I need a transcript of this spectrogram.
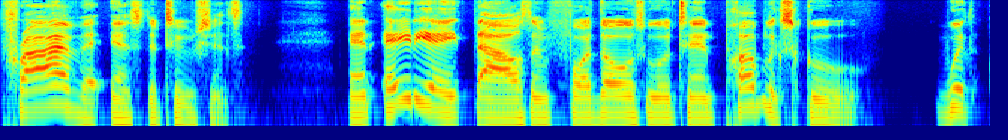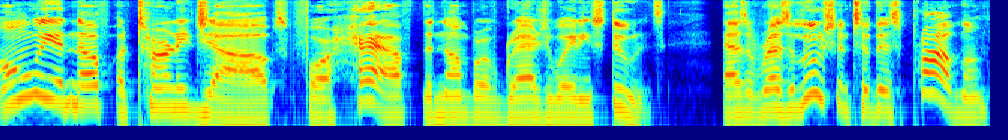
private institutions and 88,000 for those who attend public school, with only enough attorney jobs for half the number of graduating students. As a resolution to this problem,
